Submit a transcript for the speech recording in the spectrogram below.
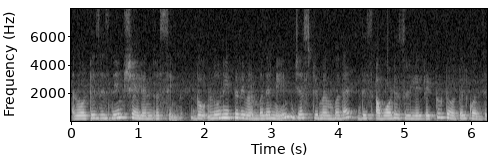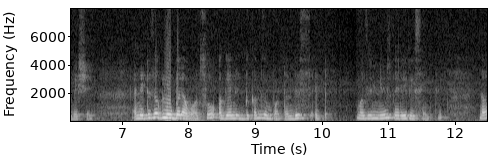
And what is his name? Shailendra singh. Though no need to remember the name just remember that this award is related to turtle conservation and it is a global award. So again it becomes important. This it was in news very recently. Now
